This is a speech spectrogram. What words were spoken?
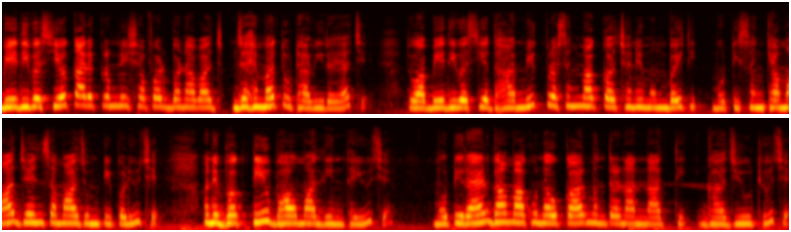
બે દિવસીય કાર્યક્રમને સફળ બનાવવા જહેમત ઉઠાવી રહ્યા છે. તો આ બે દિવસીય ધાર્મિક પ્રસંગમાં કચ્છ અને મુંબઈથી મોટી સંખ્યામાં જૈન સમાજ ઉમટી પડ્યું છે અને ભક્તિ ભાવમાં લીન થયું છે. મોટી રાયણ ગામ આખું નવકાર મંત્રના નાદથી ગાજી ઉઠ્યું છે.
